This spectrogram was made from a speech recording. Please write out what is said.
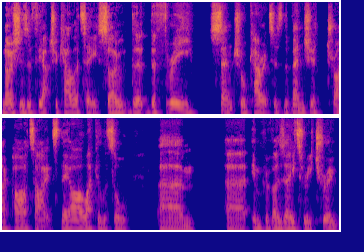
notions of theatricality. So the the three central characters, the venture tripartites, they are like a little um, uh, improvisatory troupe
